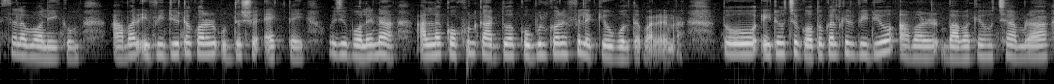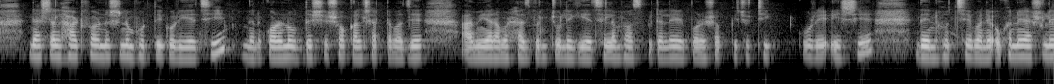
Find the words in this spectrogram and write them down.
আসসালামু আলাইকুম। আমার এই ভিডিওটা করার উদ্দেশ্য একটাই। ওই যে বলে না, আল্লাহ কখন কার দোয়া কবুল করে ফেলে কেউ বলতে পারে না। তো এটা হচ্ছে গতকালকের ভিডিও। আমার বাবাকে হচ্ছে আমরা ন্যাশনাল হার্ট ফাউন্ডেশনে ভর্তি করিয়েছি। মানে করানোর উদ্দেশ্যে সকাল সাতটা বাজে আমি আর আমার হাজব্যান্ড চলে গিয়েছিলাম হসপিটালে এরপরে সব কিছু ঠিক করে এসে দেন হচ্ছে মানে ওখানে আসলে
